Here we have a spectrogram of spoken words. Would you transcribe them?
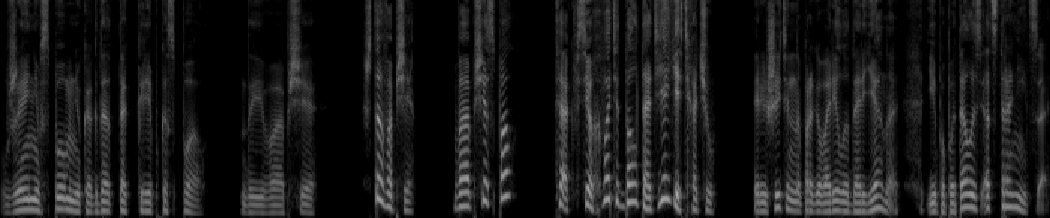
«Уже и не вспомню, когда так крепко спал. Да и вообще...» «Что вообще? Вообще спал? Так, все, хватит болтать, я есть хочу!» Решительно проговорила Дарьяна и попыталась отстраниться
